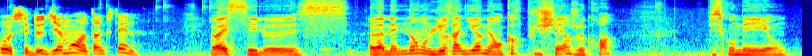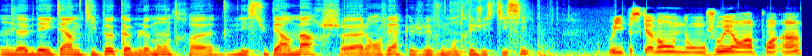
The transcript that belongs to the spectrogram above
Oh, c'est deux diamants, un tungstène Ouais, c'est le... Ah bah maintenant, l'uranium est encore plus cher, je crois. Puisqu'on est, on, on a updaté un petit peu comme le montrent euh, les super marches euh, à l'envers que je vais vous montrer juste ici. Oui, parce qu'avant, on, on jouait en 1.1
